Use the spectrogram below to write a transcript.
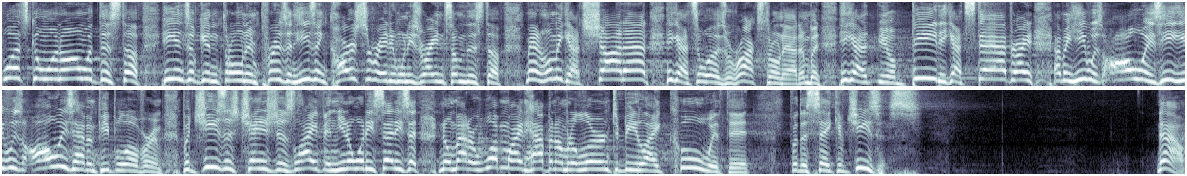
what's going on with this stuff? He ends up getting thrown in prison. He's incarcerated when he's writing some of this stuff. Man, homie got shot at. He got well, was rocks thrown at him, but he got you know beat. He got stabbed. Right? I mean, he was always he he was always having people over him. But Jesus changed his life, and you know what he said? He said, no matter what might happen, I'm going to learn to be like cool with it for the sake of Jesus. Now,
